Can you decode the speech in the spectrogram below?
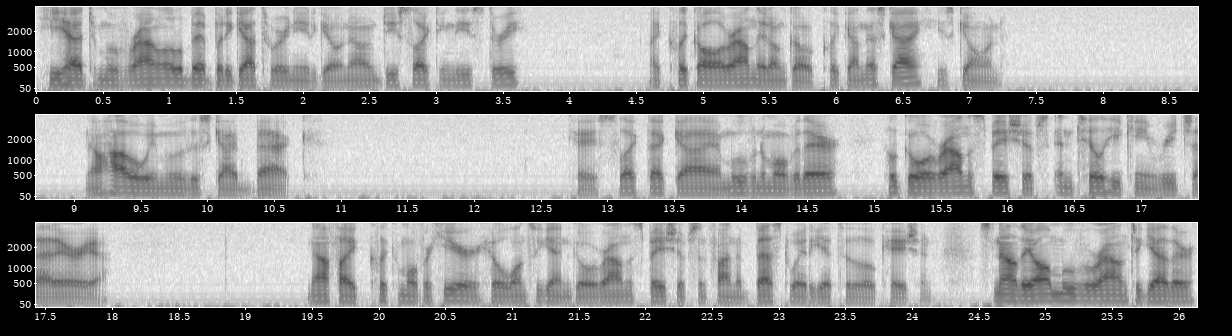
He had to move around a little bit, but he got to where he needed to go. Now I'm deselecting these three. I click all around, they don't go. Click on this guy, he's going. Now how will we move this guy back? Okay, select that guy, I'm moving him over there. He'll go around the spaceships until he can reach that area. Now if I click him over here, he'll once again go around the spaceships and find the best way to get to the location. So now they all move around together.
